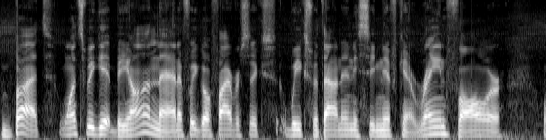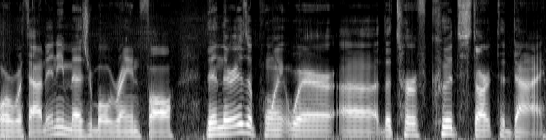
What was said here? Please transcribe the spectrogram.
But once we get beyond that, if we go five or six weeks without any significant rainfall or, or without any measurable rainfall, then there is a point where uh, the turf could start to die.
